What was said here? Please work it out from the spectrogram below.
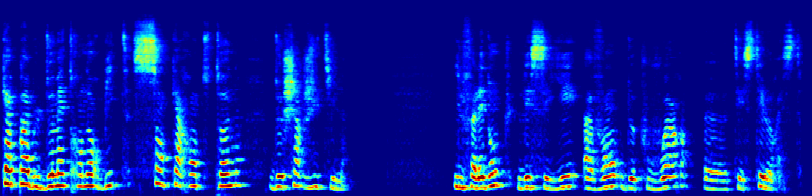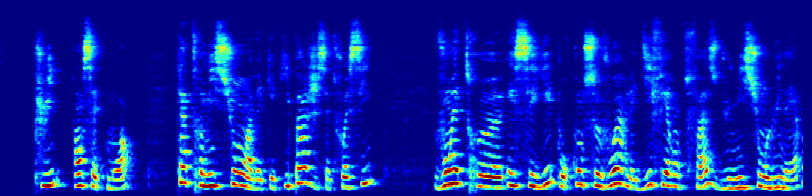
capable de mettre en orbite 140 tonnes de charge utile. Il fallait donc l'essayer avant de pouvoir euh, tester le reste. Puis, en sept mois, quatre missions avec équipage, cette fois-ci, vont être euh, essayées pour concevoir les différentes phases d'une mission lunaire,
